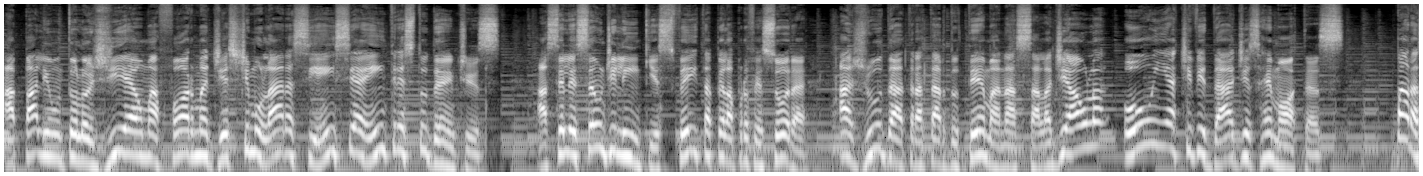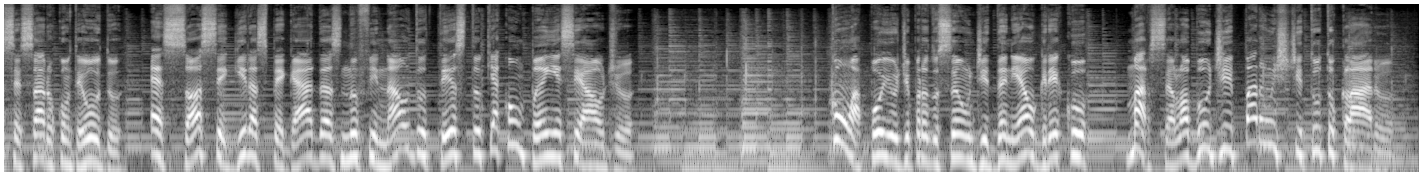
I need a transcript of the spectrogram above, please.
A paleontologia é uma forma de estimular a ciência entre estudantes. A seleção de links feita pela professora ajuda a tratar do tema na sala de aula ou em atividades remotas. Para acessar o conteúdo, é só seguir as pegadas no final do texto que acompanha esse áudio. Com apoio de produção de Daniel Greco, Marcelo Abud para o Instituto Claro.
